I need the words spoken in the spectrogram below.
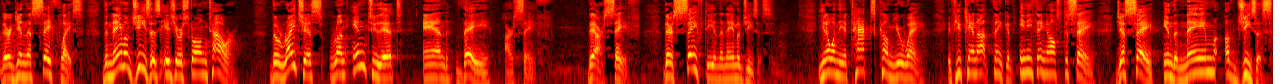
There again, this safe place. The name of Jesus is your strong tower. The righteous run into it and they are safe. They are safe. There's safety in the name of Jesus. You know, when the attacks come your way, if you cannot think of anything else to say, just say, in the name of Jesus,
